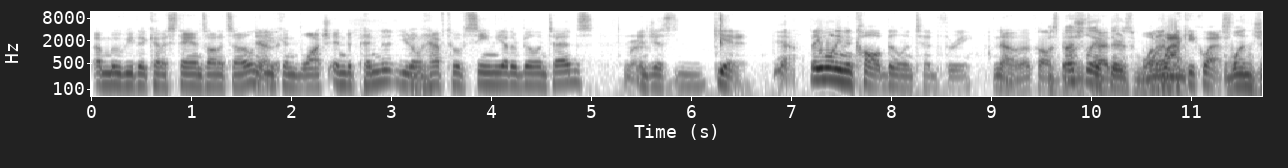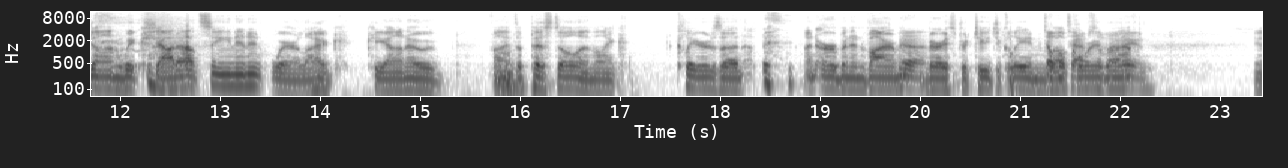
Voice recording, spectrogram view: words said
a movie that kind of stands on its own. Yeah, that you can watch independent. You don't mm-hmm. have to have seen the other Bill and Ted's and just get it. yeah. They won't even call it Bill and Ted Three. No, they'll call it Bill and Especially if there's one Wacky Quest. one John Wick shout out scene in it where like Keanu finds a pistol and like clears an an urban environment Yeah. very strategically and double well choreographed. And,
